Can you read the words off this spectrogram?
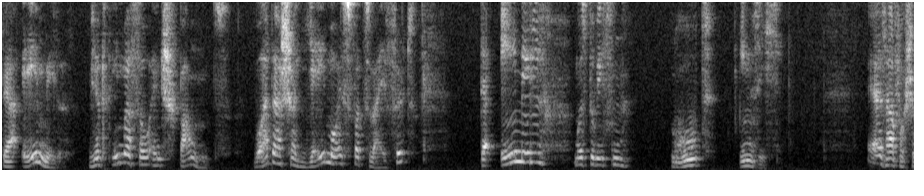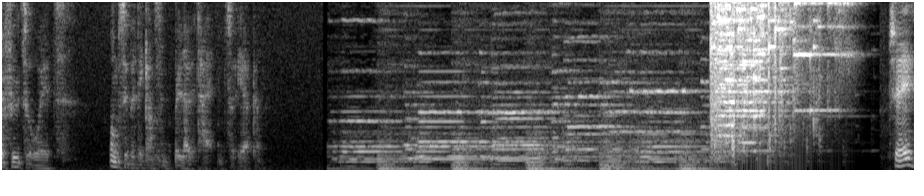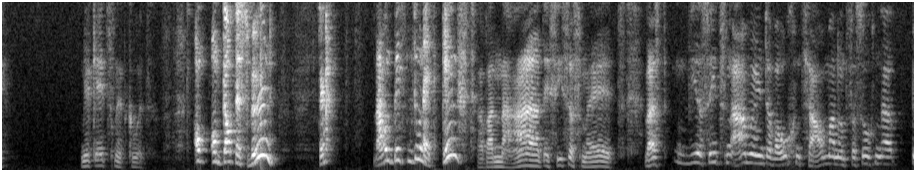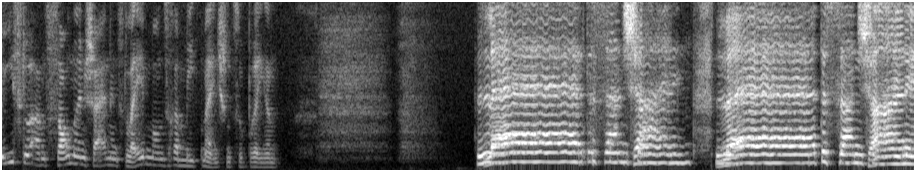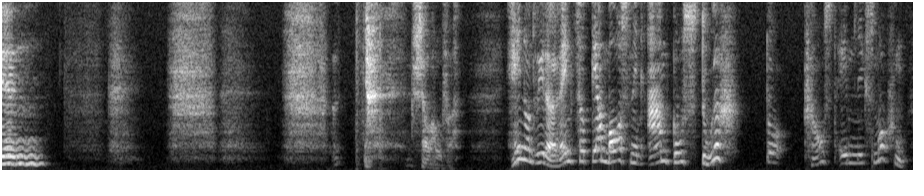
Der Emil wirkt immer so entspannt. War der schon jemals verzweifelt? Der Emil, musst du wissen, ruht in sich. Er ist einfach schon viel zu alt, um sich über die ganzen Blödheiten zu ärgern. Jay, mir geht's nicht gut. Um, um Gottes Willen! Sag mal, warum bist denn du nicht geimpft? Aber na, das ist es nicht. Weißt, wir sitzen einmal in der Woche zusammen und versuchen ein bisschen an Sonnenschein ins Leben unserer Mitmenschen zu bringen. Let the sunshine, let the sunshine in. Schau auf. Hin und wieder renkt so dermaßen in einem Guss durch, da kannst eben nichts machen.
